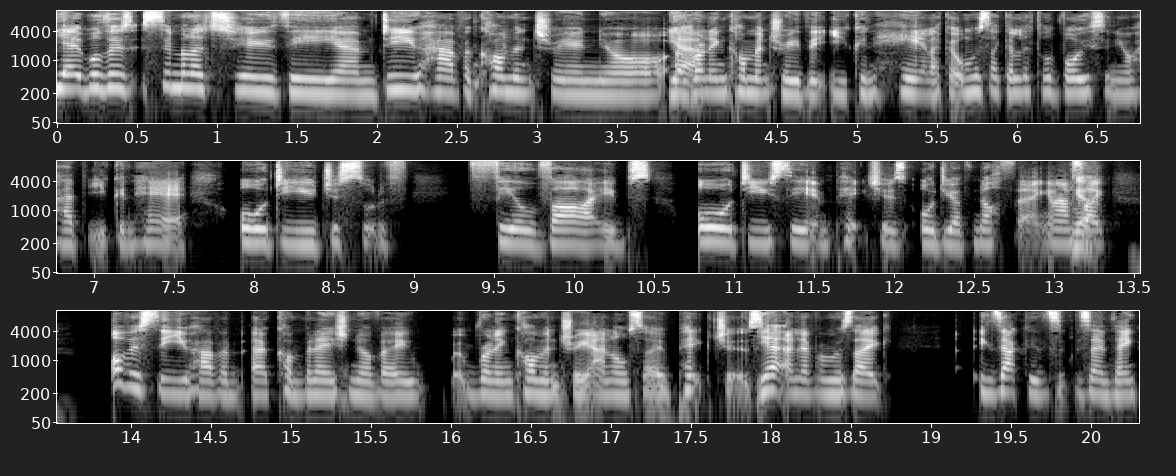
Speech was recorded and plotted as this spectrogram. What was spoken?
Yeah, well, there's similar to the. Um, do you have a commentary in your a Yeah. running commentary that you can hear, like almost like a little voice in your head that you can hear, or do you just sort of feel vibes, or do you see it in pictures, or do you have nothing? And I was Yeah. like, obviously, you have a, a combination of a running commentary and also pictures. Yeah. and everyone was like, exactly the the same thing.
